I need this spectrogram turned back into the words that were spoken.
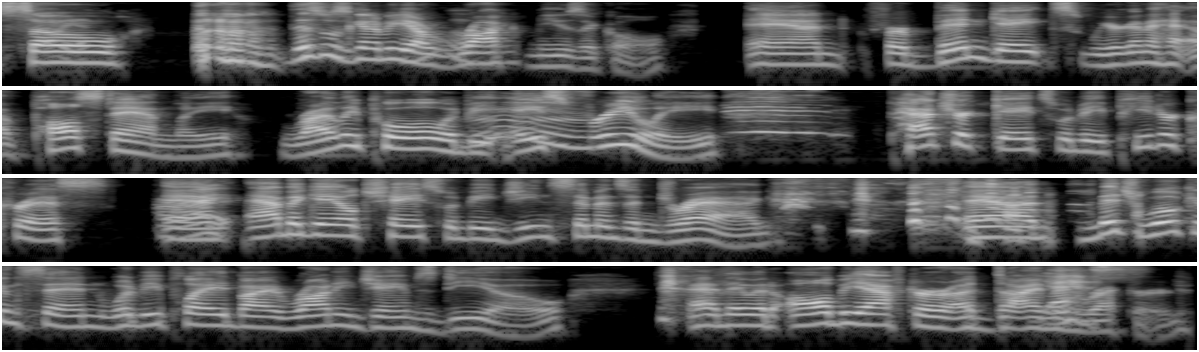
So this was going to be a rock musical. And for Ben Gates, we are going to have Paul Stanley, Riley Poole would be Ace Frehley, Patrick Gates would be Peter Criss, All and right. Abigail Chase would be Gene Simmons in drag. and Mitch Wilkinson would be played by Ronnie James Dio, and they would all be after a diamond Yes. record.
